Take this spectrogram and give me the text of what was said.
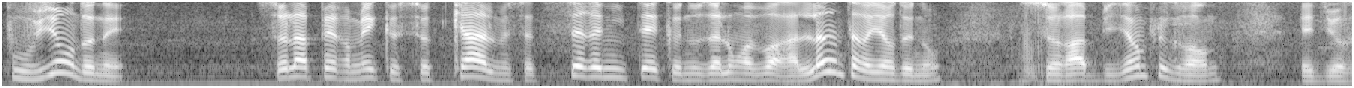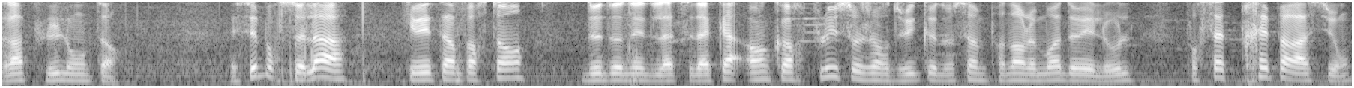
pouvions donner, cela permet que ce calme, cette sérénité que nous allons avoir à l'intérieur de nous sera bien plus grande et durera plus longtemps. Et c'est pour cela qu'il est important de donner de la tzedaka encore plus aujourd'hui que nous sommes pendant le mois de Elul pour cette préparation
